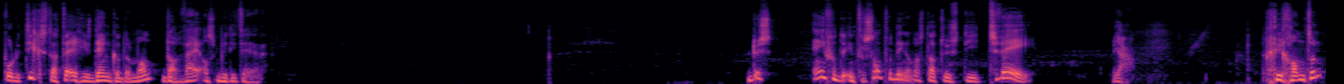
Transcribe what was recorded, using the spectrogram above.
politiek strategisch denkende man dan wij als militairen. Dus een van de interessante dingen was dat dus die twee ja, giganten,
